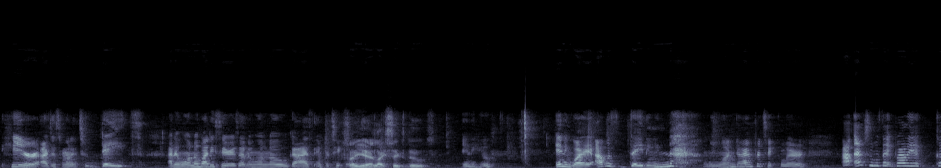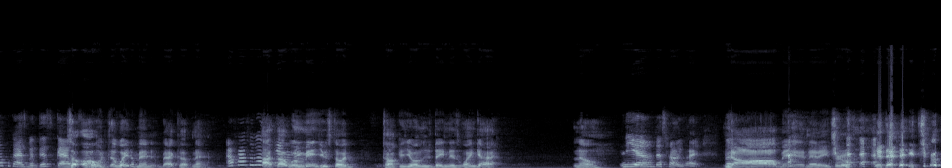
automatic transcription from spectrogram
here, I just wanted to date. I didn't want nobody serious. I didn't want no guys in particular. So yeah, like six dudes. Anywho. Anyway, I was dating one guy in particular. I actually was dating probably a couple guys, but this guy So oh, wait a minute, back up now. I probably was. I thought when me and you started talking, you only was dating this one guy. No. Yeah, that's probably right. But- No, man, that ain't true. that ain't true.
